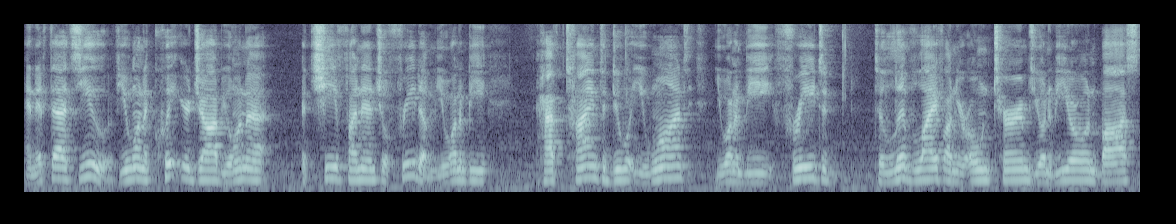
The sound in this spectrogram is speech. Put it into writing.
And if that's you, if you want to quit your job, you want to achieve financial freedom, you want to be have time to do what you want, you want to be free to to live life on your own terms, you want to be your own boss.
